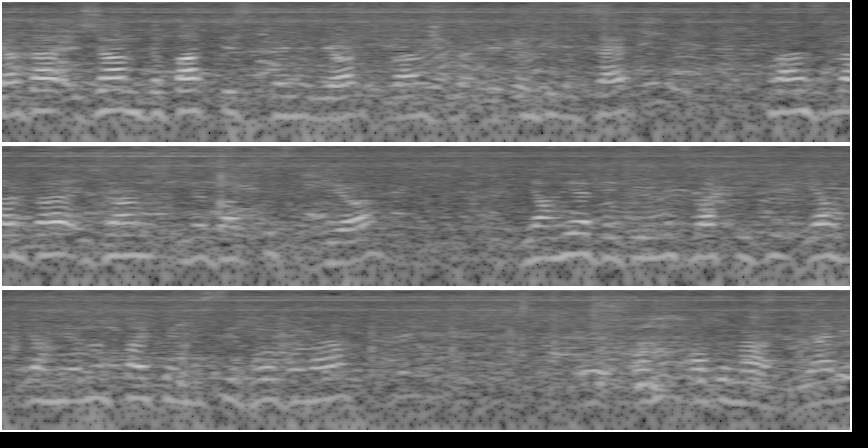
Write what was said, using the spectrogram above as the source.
ya da Jean de Baptiste deniliyor Fransız, İngilizler. Fransızlar Jean de Baptiste diyor. Yahya dediğimiz vaftizi, Yah- Yahya'nın ta kendisi bu buna onun adına yani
